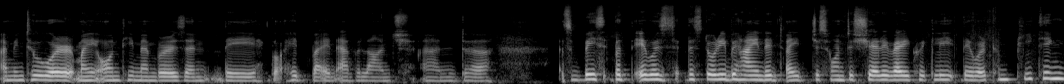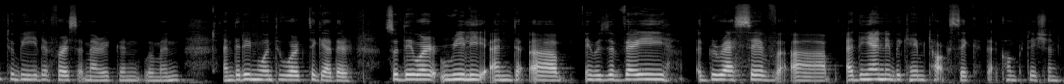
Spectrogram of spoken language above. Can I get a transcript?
I mean, two were my own team members, and they got hit by an avalanche. And uh, so, basic, but it was the story behind it. I just want to share it very quickly. They were competing to be the first American women, and they didn't want to work together. So they were really, and uh, it was a very aggressive. Uh, at the end, it became toxic that competition.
